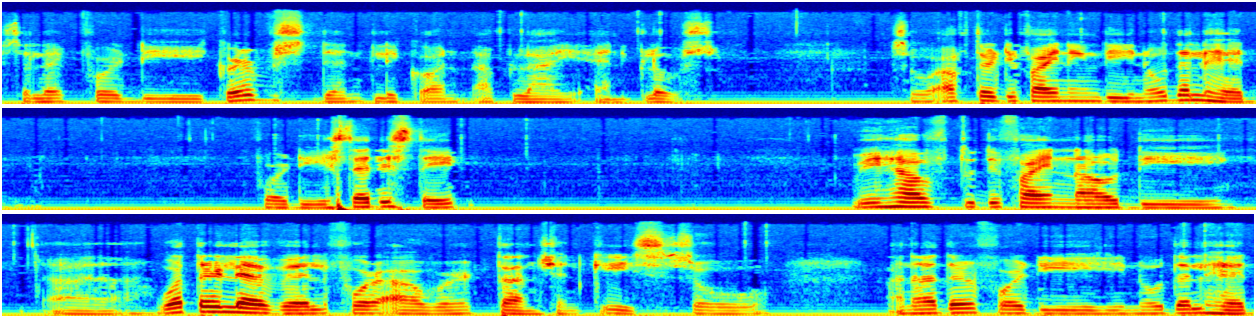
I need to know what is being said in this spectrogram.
Select for the curves then click on apply and close so after defining the nodal head for the steady state, we have to define now the uh, water level for our transient case. So another for the nodal head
